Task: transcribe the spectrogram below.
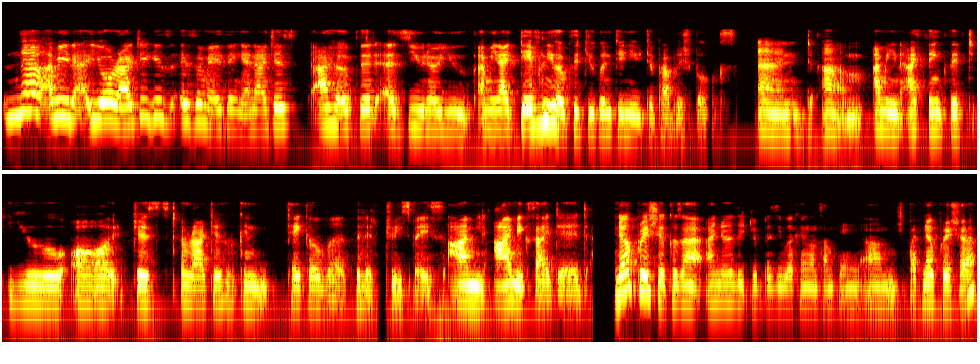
no, I mean your writing is is amazing, and I just I hope that as you know you I mean I definitely hope that you continue to publish books, and um I mean I think that you are just a writer who can take over the literary space. I mean I'm excited. No pressure because I, I know that you're busy working on something um but no pressure.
